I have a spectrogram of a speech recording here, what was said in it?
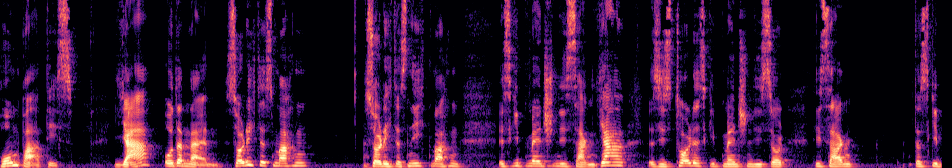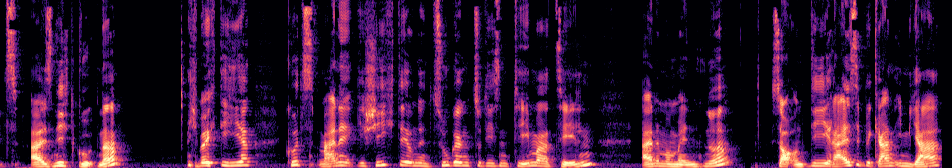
Homepartys ja oder nein? Soll ich das machen? Soll ich das nicht machen? Es gibt Menschen, die sagen, ja, das ist toll. Es gibt Menschen, die, soll, die sagen, das gibt's alles nicht gut. Ne? Ich möchte hier kurz meine Geschichte und den Zugang zu diesem Thema erzählen. Einen Moment nur. So, und die Reise begann im Jahr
